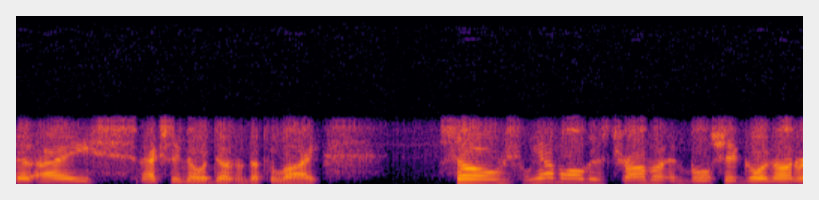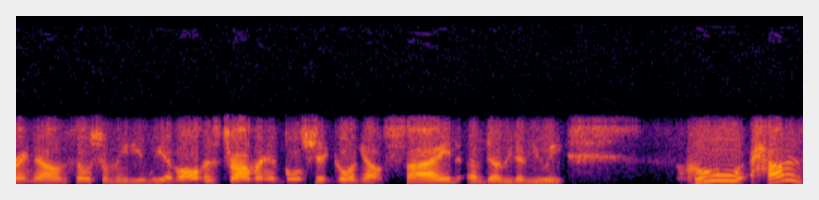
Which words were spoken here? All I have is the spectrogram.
that I actually no it doesn't, that's a lie. So we have all this drama and bullshit going on right now on social media. We have all this drama and bullshit going outside of WWE. Who? How does?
